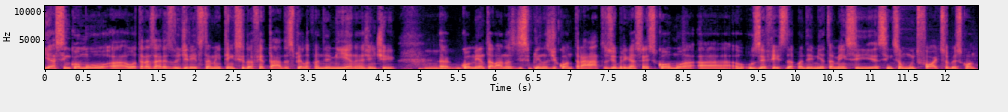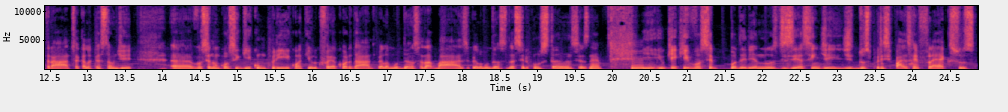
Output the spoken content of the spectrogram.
E assim como uh, outras áreas do direito também têm sido afetadas pela pandemia, né? A gente uhum. uh, comenta lá nas disciplinas de contratos e obrigações como a, a, os efeitos da pandemia também se, assim, são muito fortes sobre os contratos, aquela questão de uh, você não conseguir cumprir com aquilo que foi acordado pela mudança da base, pela mudança das circunstâncias, né? Uhum. E, e, o que que você poderia nos dizer assim de, de dos principais reflexos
